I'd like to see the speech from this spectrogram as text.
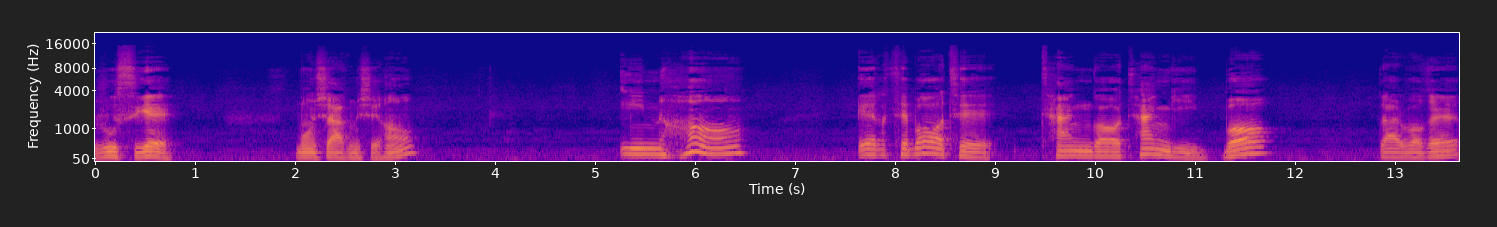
روسیه منشق میشه ها؟ اینها ارتباط تنگاتنگی با در واقع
